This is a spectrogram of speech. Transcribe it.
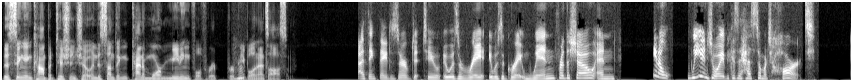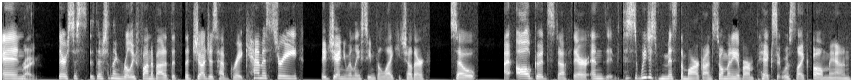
the singing competition show into something kind of more meaningful for for Mhm. people, and that's awesome. I think they deserved it too. It was a great it was a great win for the show and you know, we enjoy it because it has so much heart. And Right. there's just there's something really fun about it that the judges have great chemistry. They genuinely seem to like each other. So I, all good stuff there. And this we just missed the mark on so many of our picks. It was like, oh man.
